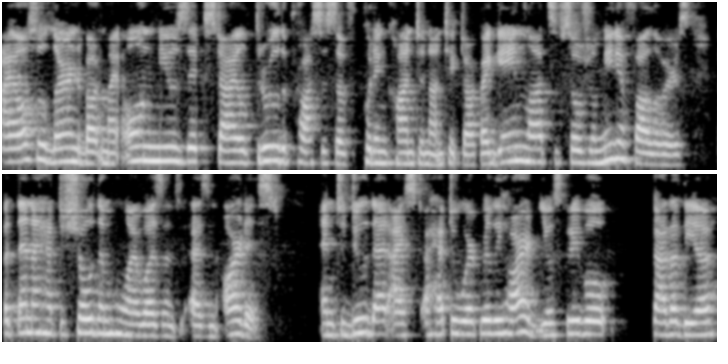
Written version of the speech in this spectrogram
I also learned about my own music style through the process of putting content on TikTok. I gained lots of social media followers, but then I had to show them who I was as, an artist. And to do that, I, I had to work really hard. Yo escribo cada día.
